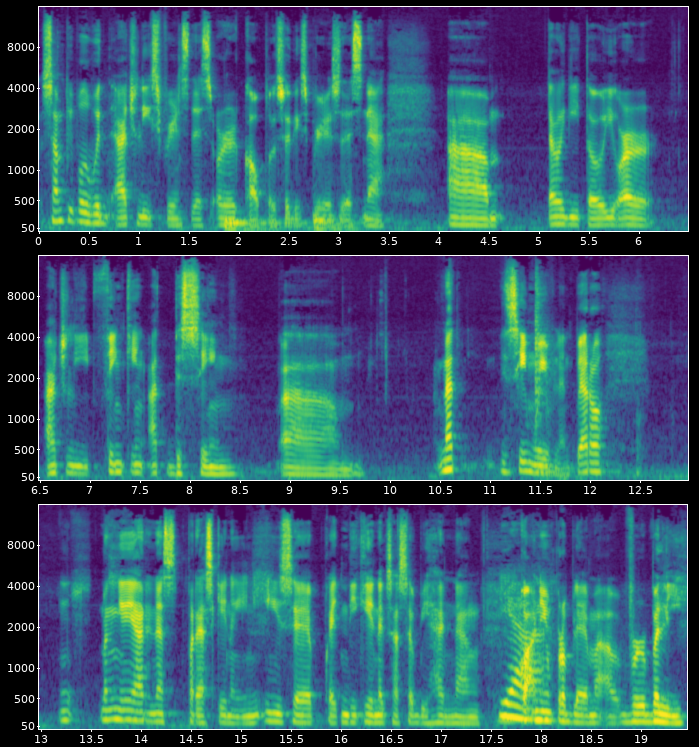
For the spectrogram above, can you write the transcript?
some people would actually experience this or couples would experience this na um, tawag dito, you are actually thinking at the same um, not the same wavelength pero nangyayari na parehas kayo ng iniisip kahit hindi kayo nagsasabihan ng Yeah. kung ano yung problema uh, verbally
